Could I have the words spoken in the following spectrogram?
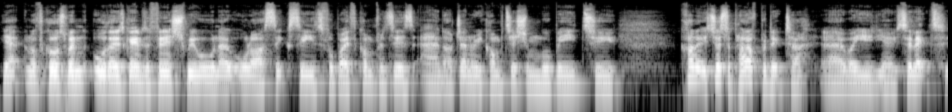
Yeah, and of course, when all those games are finished, we will know all our six seeds for both conferences, and our January competition will be to kind of it's just a playoff predictor uh, where you you know select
